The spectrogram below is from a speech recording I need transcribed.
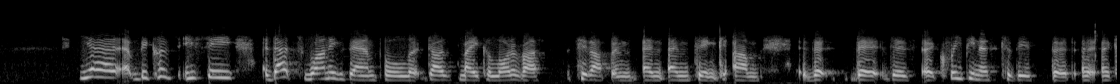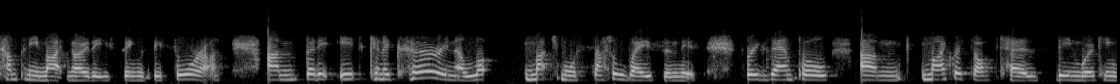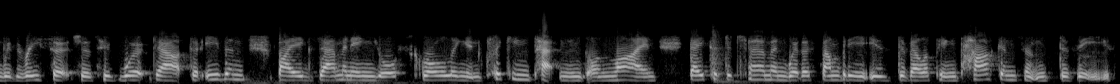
Yeah, because you see, that's one example that does make a lot of us sit up and, and, and think um, that there, there's a creepiness to this, that a, a, company might know these things before us. Um, but it, it can occur in a lot much more subtle ways than this. For example, um, Microsoft has been working with researchers who've worked out that even by examining your scrolling and clicking patterns online, they could determine whether somebody is developing Parkinson's disease.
